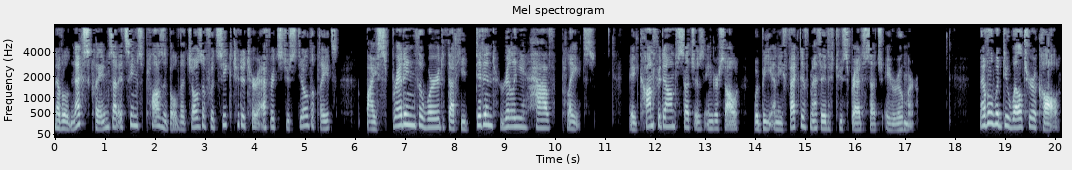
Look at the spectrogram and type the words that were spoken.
Neville next claims that it seems plausible that Joseph would seek to deter efforts to steal the plates by spreading the word that he didn't really have plates. A confidant such as Ingersoll would be an effective method to spread such a rumor. Neville would do well to recall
